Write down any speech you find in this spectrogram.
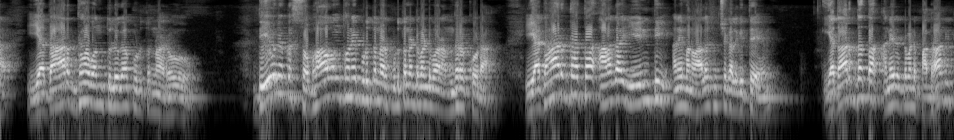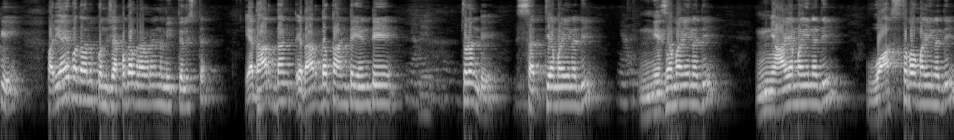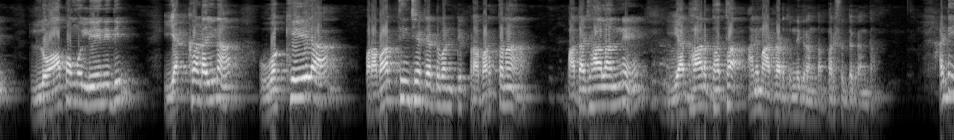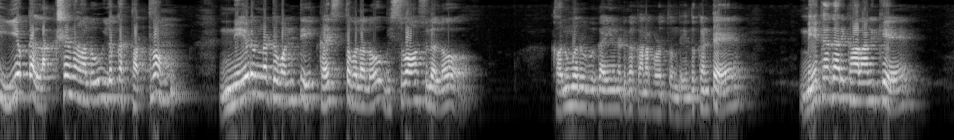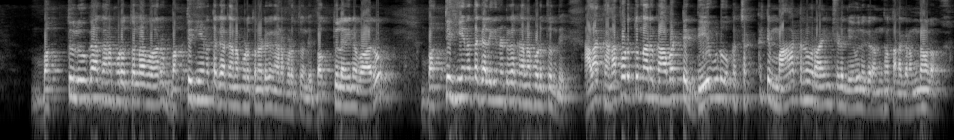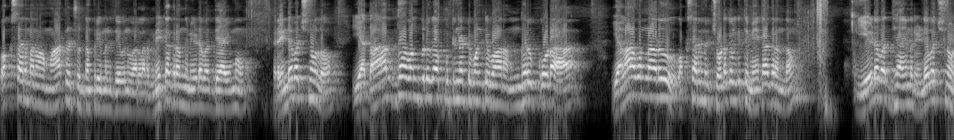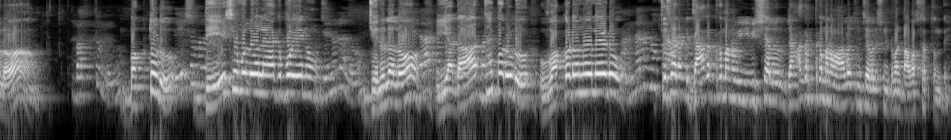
యథార్థవంతులుగా పుడుతున్నారు. దేవుని యొక్క స్వభావంతోనే పుడుతున్నారు పుడుతున్నటువంటి వారందరూ కూడా. యథార్థత అనగా ఏంటి అని మనం ఆలోచించగలిగితే యథార్థత అనేటటువంటి పదానికి పర్యాయ పదాలు కొన్ని చెప్పగలరు ఎవరైనా మీకు తెలిస్తే? యథార్థ యథార్థత అంటే ఏంటి? చూడండి. సత్యమైనది నిజమైనది న్యాయమైనది వాస్తవమైనది లోపము లేనిది ఎక్కడైనా ఒకేలా ప్రవర్తించేటటువంటి ప్రవర్తన పదజాలాన్నే యథార్థత అని మాట్లాడుతుంది గ్రంథం పరిశుద్ధ గ్రంథం. అంటే ఈ యొక్క లక్షణాలు ఈ యొక్క తత్వం నేడున్నటువంటి క్రైస్తవులలో విశ్వాసులలో కనుమరుగుగా అయినట్టుగా కనపడుతుంది. ఎందుకంటే మేకగారి కాలానికే భక్తులుగా కనపడుతున్న వారు భక్తిహీనతగా కనపడుతున్నట్టుగా కనపడుతుంది. భక్తులైన వారు భక్తిహీనత కలిగినట్టుగా కనపడుతుంది. అలా కనపడుతున్నారు కాబట్టి దేవుడు ఒక చక్కటి మాటను రాయించాడు దేవుని గ్రంథం తన గ్రంథంలో. ఒకసారి మనం ఆ మాటలు చూద్దాం ప్రియమైన దేవుని వల్ల మేక గ్రంథం ఏడవ అధ్యాయము రెండవ వచనంలో యథార్థవంతులుగా పుట్టినటువంటి వారందరూ కూడా ఎలా ఉన్నారు? ఒకసారి మీరు చూడగలిగితే మేకా గ్రంథం ఏడవ అధ్యాయం రెండవ వచనంలో భక్తుడు భక్తుడు దేశములో లేకపోయేను. జనులలో యథార్థపరుడు ఒక్కడునూ లేడు. చూసారండి జాగ్రత్తగా మనం ఈ విషయాలు జాగ్రత్తగా మనం ఆలోచించవలసినటువంటి అవసరం ఉంది.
